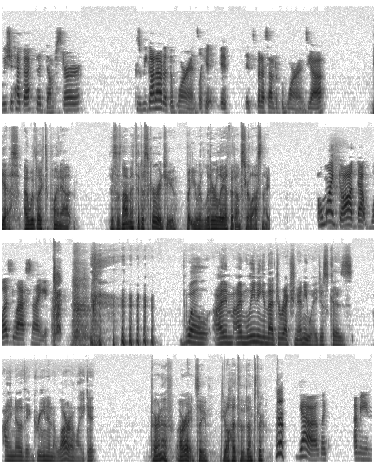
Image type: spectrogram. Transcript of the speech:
we should head back to the dumpster because we got out at the Warrens. Like it it it spit us out of the Warrens. Yeah. Yes, I would like to point out this is not meant to discourage you, but you were literally at the dumpster last night. Oh my god, that was last night. well, I'm I'm leaning in that direction anyway, just because I know that Green and Alara like it. Fair enough. All right, so do you all head to the dumpster? Yeah, like I mean,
